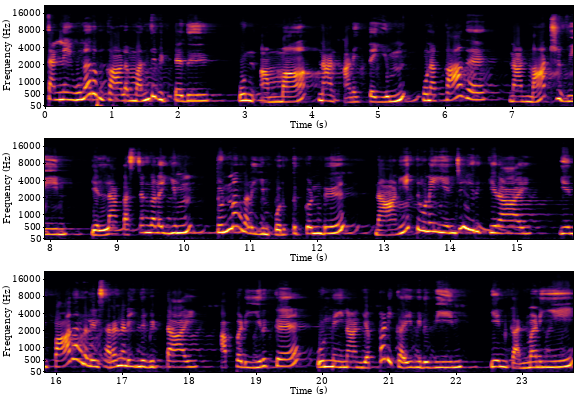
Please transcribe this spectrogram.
தன்னை உணரும் காலம் வந்துவிட்டது. உன் அம்மா நான் அனைத்தையும் உனக்காக நான் மாற்றுவேன். எல்லா கஷ்டங்களையும் துன்பங்களையும் பொறுத்துக்கொண்டு நானே துணை என்று இருக்கிறாய். என் பாதங்களில் சரணடைந்து விட்டாய். அப்படி இருக்க உன்னை நான் எப்படி கைவிடுவேன்? என் கண்மணியே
